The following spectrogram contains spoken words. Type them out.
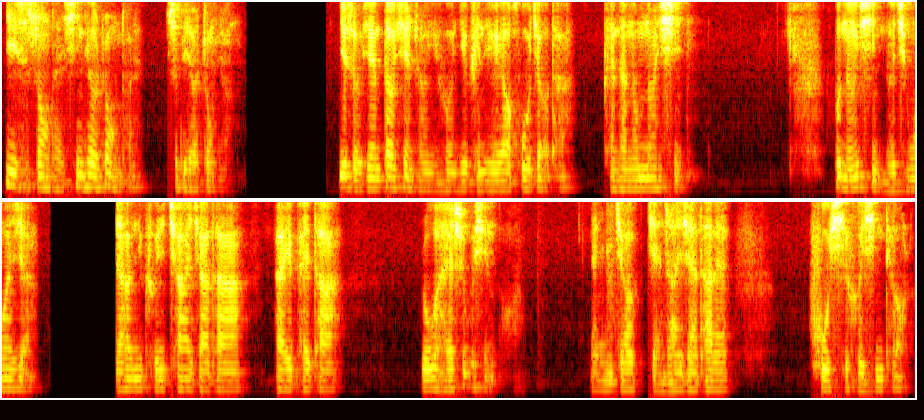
意识状态、心跳状态是比较重要的。你首先到现场以后，你肯定要呼叫他，看他能不能醒。不能醒的情况下，然后你可以掐一掐他，拍一拍他。如果还是不行的话，那你就要检查一下他的呼吸和心跳了。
